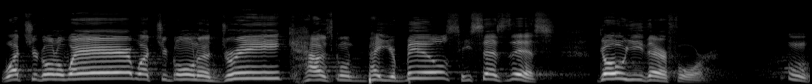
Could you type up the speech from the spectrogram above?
what you're going to wear, what you're going to drink, how he's going to pay your bills. He says this Go ye therefore mm,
